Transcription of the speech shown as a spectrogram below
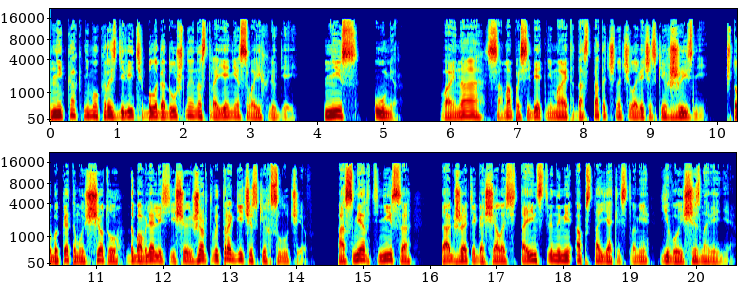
никак не мог разделить благодушное настроение своих людей. Низ умер. Война сама по себе отнимает достаточно человеческих жизней, чтобы к этому счету добавлялись еще и жертвы трагических случаев. А смерть Ниса также отягощалась таинственными обстоятельствами его исчезновения.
